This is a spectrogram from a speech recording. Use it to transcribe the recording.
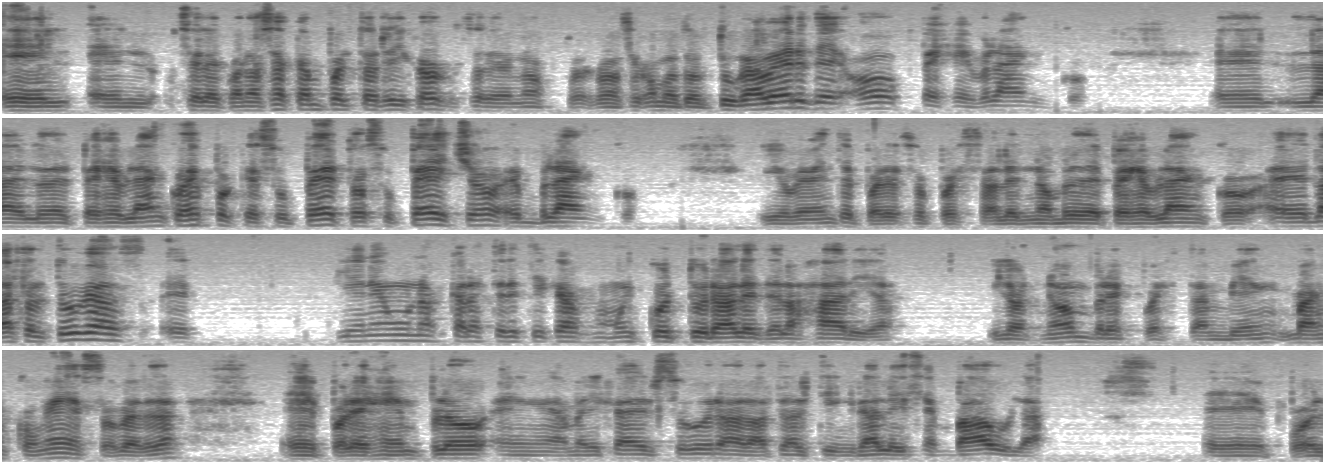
el, el- se le conoce acá en Puerto Rico, se le no- se le conoce como tortuga verde o peje blanco. El- la- lo del peje blanco es porque su peto, su pecho es blanco. Y obviamente por eso pues sale el nombre de peje blanco. Eh, las tortugas eh, tienen unas características muy culturales de las áreas y los nombres pues también van con eso, ¿verdad? Eh, por ejemplo, en América del Sur a la al tinglar le dicen baula, eh, por,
